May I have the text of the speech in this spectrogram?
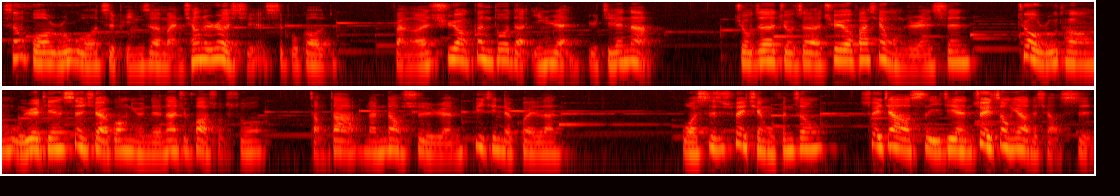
生活如果只凭着满腔的热血是不够的，反而需要更多的隐忍与接纳。久着久着，却又发现我们的人生。就如同五月天《盛夏光年》的那句话所说：“长大难道是人必经的溃烂？”我是睡前五分钟，睡觉是一件最重要的小事，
